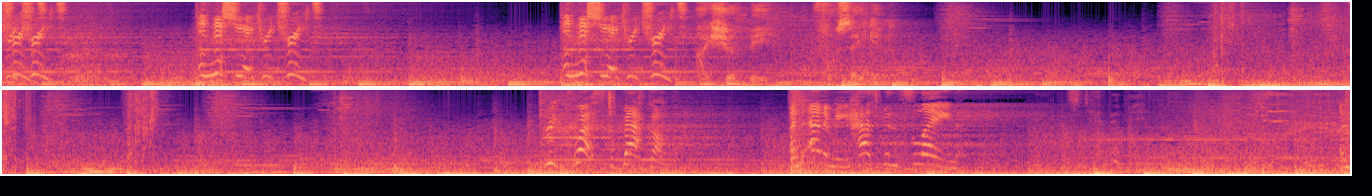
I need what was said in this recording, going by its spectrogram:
Initiate retreat! Initiate retreat! Initiate retreat! I should be forsaken. Request backup! An enemy has been slain! An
